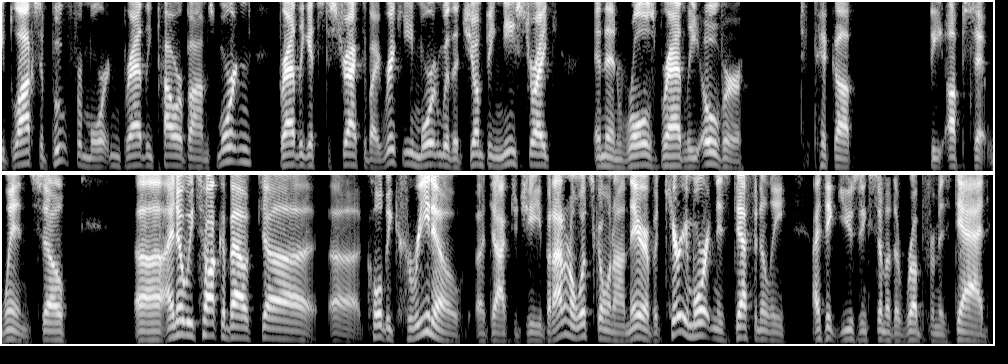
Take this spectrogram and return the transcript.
He blocks a boot from Morton. Bradley power bombs Morton. Bradley gets distracted by Ricky. Morton with a jumping knee strike, and then rolls Bradley over to pick up the upset win. So uh, I know we talk about uh, uh, Colby Corino, uh, Dr. G, but I don't know what's going on there. But Kerry Morton is definitely, I think, using some of the rub from his dad.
